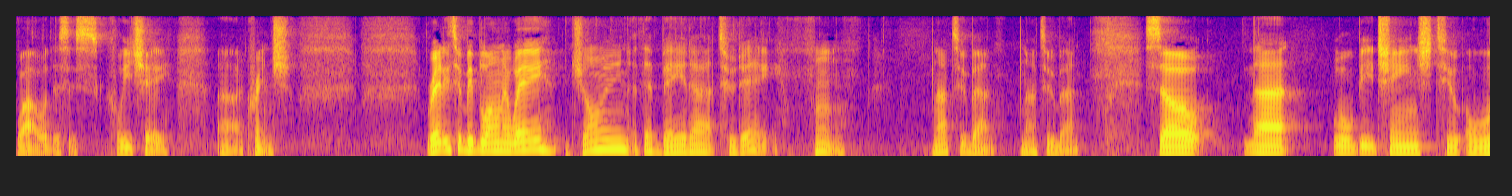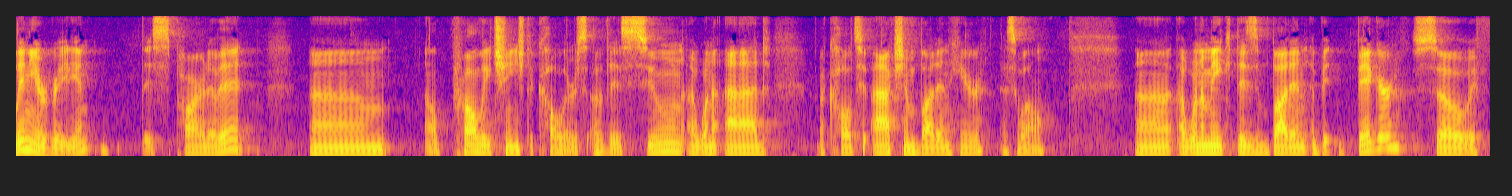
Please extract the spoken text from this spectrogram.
Wow, this is cliche, uh, cringe. Ready to be blown away? Join the beta today. Hmm, not too bad not too bad. So that will be changed to a linear gradient, this part of it. Um, I'll probably change the colors of this soon. I want to add a call to action button here as well. Uh, I want to make this button a bit bigger. So if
